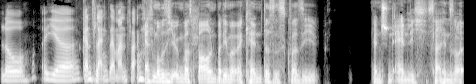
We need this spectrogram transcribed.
Low, hier ganz langsam anfangen. Erstmal muss ich irgendwas bauen, bei dem man erkennt, dass es quasi menschenähnlich sein soll.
